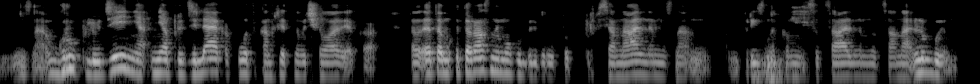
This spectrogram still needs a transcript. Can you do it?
не знаю, групп людей, не определяя какого-то конкретного человека. Это, это разные могут быть группы, профессиональным, не знаю, признакам, социальным, национальным, любым.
